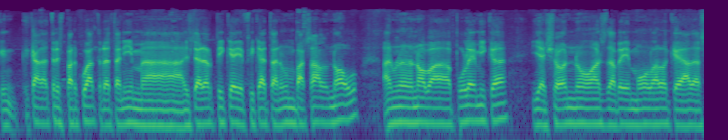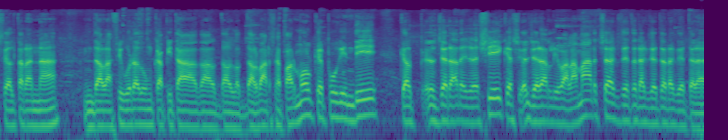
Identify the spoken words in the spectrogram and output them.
que, cada 3x4 tenim a Gerard Piqué ficat en un vessal nou, en una nova polèmica, i això no esdevé molt el que ha de ser el tarannà de la figura d'un capità del, del, del Barça. Per molt que puguin dir que el, el Gerard és així, que el Gerard li va a la marxa, etc etc etc.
